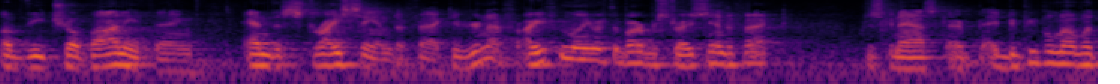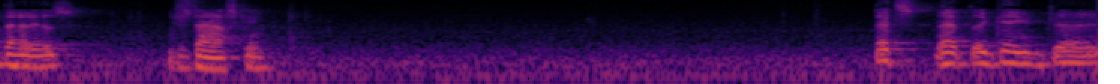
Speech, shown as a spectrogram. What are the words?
of the Chobani thing and the Streisand effect. If you're not, are you familiar with the Barbra Streisand effect? Just going to ask, do people know what that is? I'm just asking. That's that. Okay, uh,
